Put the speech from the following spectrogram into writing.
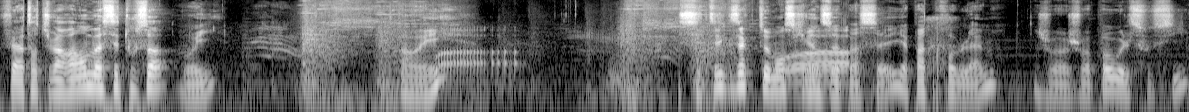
Fait, attends, tu vas vraiment masser tout ça? Oui. Ah oui. C'est exactement ce qui vient de se passer, y a pas de problème. Je vois, je vois pas où est le souci.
